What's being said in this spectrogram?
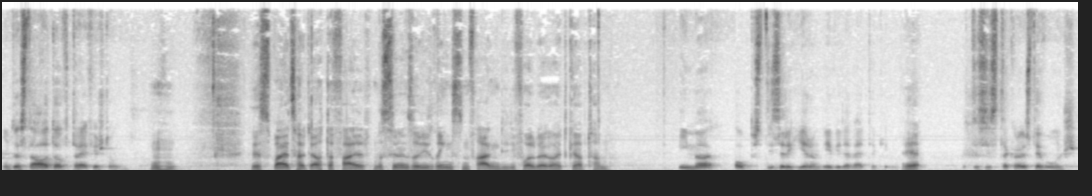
Und das dauert oft drei, vier Stunden. Mhm. Das war jetzt heute auch der Fall. Was sind denn so die dringendsten Fragen, die die Vorarlberger heute gehabt haben? Immer, ob es diese Regierung eh wieder weitergibt. Ja. Das ist der größte Wunsch,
